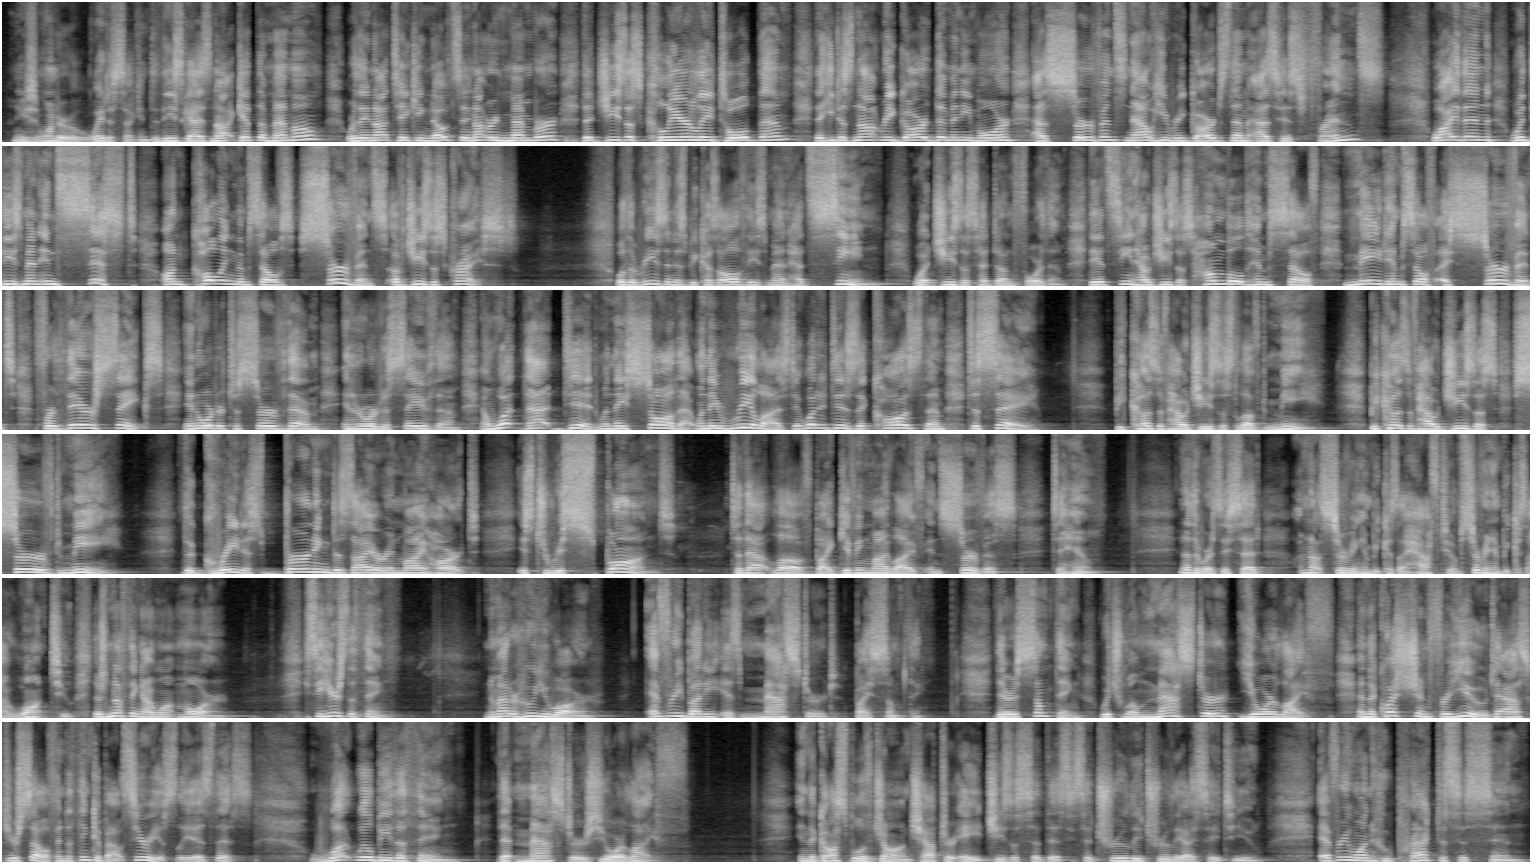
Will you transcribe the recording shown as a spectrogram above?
And you wonder, wait a second, did these guys not get the memo? Were they not taking notes? Did they not remember that Jesus clearly told them that he does not regard them anymore as servants? Now he regards them as his friends? Why then would these men insist on calling themselves servants of Jesus Christ? Well, the reason is because all of these men had seen what Jesus had done for them. They had seen how Jesus humbled himself, made himself a servant for their sakes in order to serve them and in order to save them. And what that did when they saw that, when they realized it, what it did is it caused them to say, because of how Jesus loved me, because of how Jesus served me, the greatest burning desire in my heart is to respond to that love by giving my life in service to Him. In other words, they said, I'm not serving Him because I have to, I'm serving Him because I want to. There's nothing I want more. You see, here's the thing no matter who you are, everybody is mastered by something. There is something which will master your life. And the question for you to ask yourself and to think about seriously is this what will be the thing that masters your life? In the Gospel of John, chapter 8, Jesus said this He said, Truly, truly, I say to you, everyone who practices sin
